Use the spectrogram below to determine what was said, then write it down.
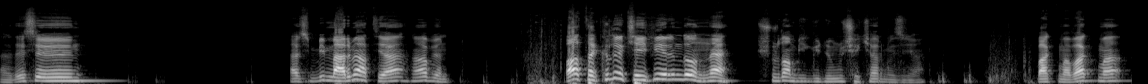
Neredesin? Kardeşim bir mermi at ya. Ne yapıyorsun? Aa takılıyor. Keyfi yerinde onun ne? Şuradan bir güdümlü çeker miyiz ya? Bakma bakma.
